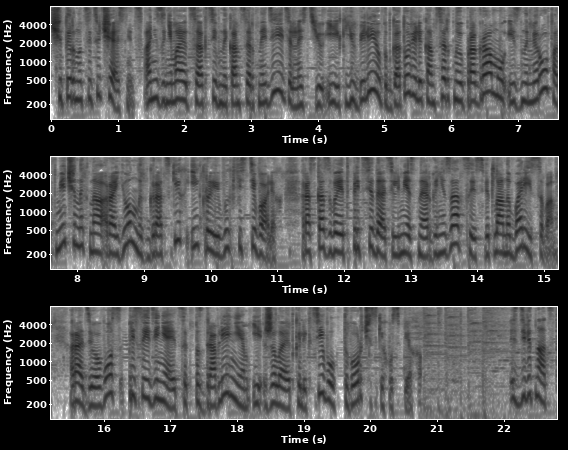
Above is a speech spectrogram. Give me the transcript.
14 участниц. Они занимаются активной концертной деятельностью и к юбилею подготовили концертную программу из номеров, отмеченных на районных, городских и краевых фестивалях, рассказывает председатель местной организации Светлана Борисова. Радио ВОЗ присоединяется к поздравлениям и желает коллективу творческих успехов. С 19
